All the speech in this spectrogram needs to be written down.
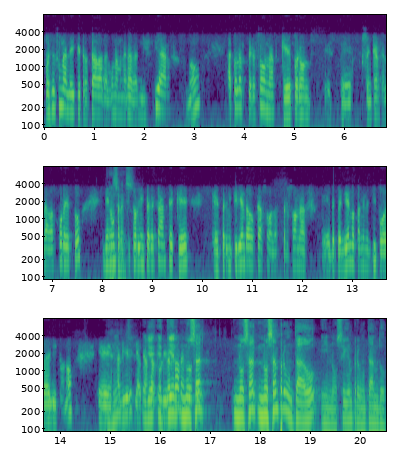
pues es una ley que trataba de alguna manera de amnistiar, ¿no? A todas las personas que fueron este, pues, encarceladas por esto, viene un Así es. transitorio interesante que eh, permitiría en dado caso a las personas, eh, dependiendo también del tipo de delito, ¿no? Eh. Salir y alcanzar Oye, su Etienne, libertad. nos Entonces, han, nos, han, nos han preguntado y nos siguen preguntando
